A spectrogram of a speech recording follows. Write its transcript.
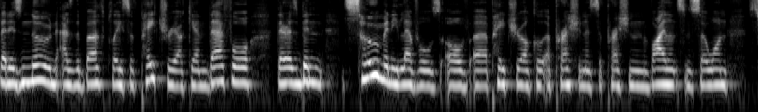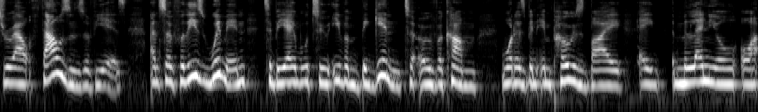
that is known as the birthplace of patriarchy and therefore there has been so many levels of uh, patriarchal oppression and suppression and violence and so on throughout thousands of years. And so for these women to be able to even begin to overcome what has been imposed by a millennial or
